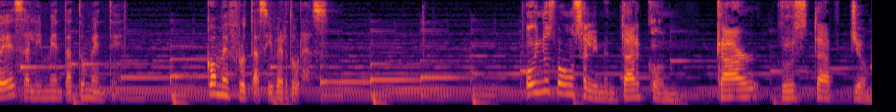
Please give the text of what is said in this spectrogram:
es Alimenta tu mente. Come frutas y verduras. Hoy nos vamos a alimentar con Carl Gustav Jung.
